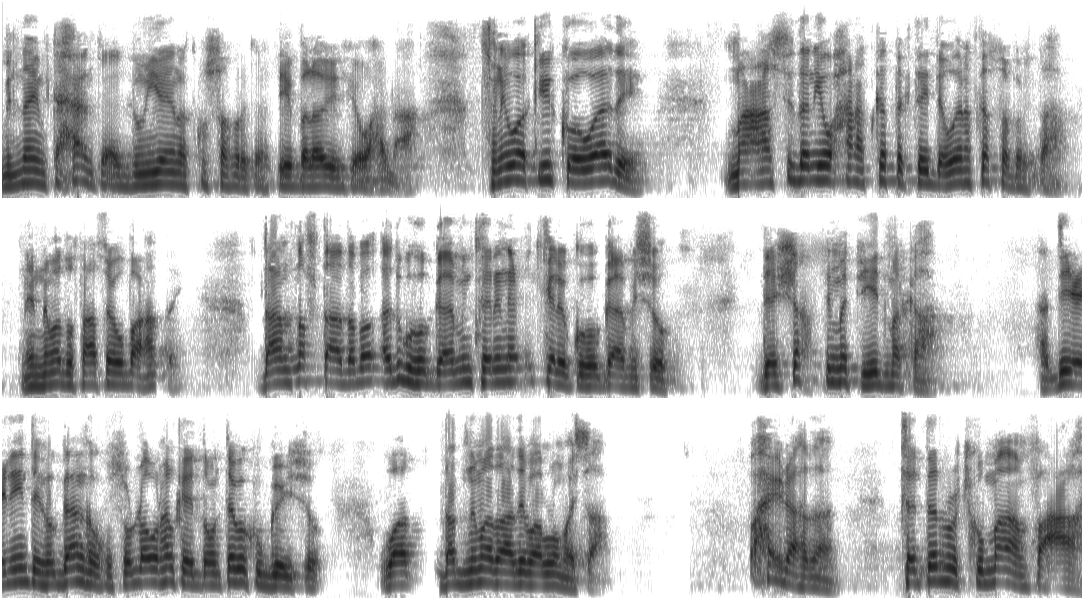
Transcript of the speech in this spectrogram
Midna imtixaanka adduunya inaad ku sabri karto iyo balaayoyinka waxa dhaca. Tani waa kii koowaade. Macaasidan iyo waxaanaad ka tagtay dee waa inaad ka sabirtaa. Ninnimadu taasay u baahantay haddaan naftaadaba adigu hogaamin karin cid kale ku hogaamiso dee shaksi ma tihid markaa haddii ciliintay hogaanka ku sudhown halkay doontaba ku geyso waa dadnimadaadii baa lumaysaa waxay yidhaahdaan tadarujku ma anfacaa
